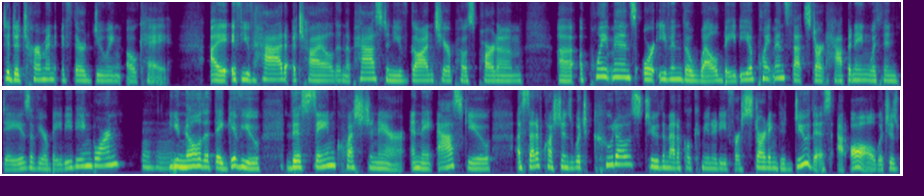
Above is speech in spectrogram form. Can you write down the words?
to determine if they're doing okay. I, if you've had a child in the past and you've gone to your postpartum uh, appointments or even the well baby appointments that start happening within days of your baby being born, Mm-hmm. You know that they give you this same questionnaire and they ask you a set of questions, which kudos to the medical community for starting to do this at all, which is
